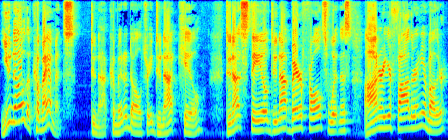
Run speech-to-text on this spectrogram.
You know the commandments do not commit adultery, do not kill, do not steal, do not bear false witness, honor your father and your mother.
